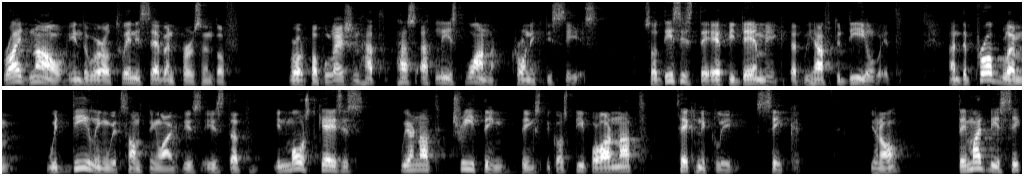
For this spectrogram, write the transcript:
right now in the world, 27% of world population has at least one chronic disease. So this is the epidemic that we have to deal with. And the problem with dealing with something like this is that in most cases, we are not treating things because people are not technically sick. You know, they might be sick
